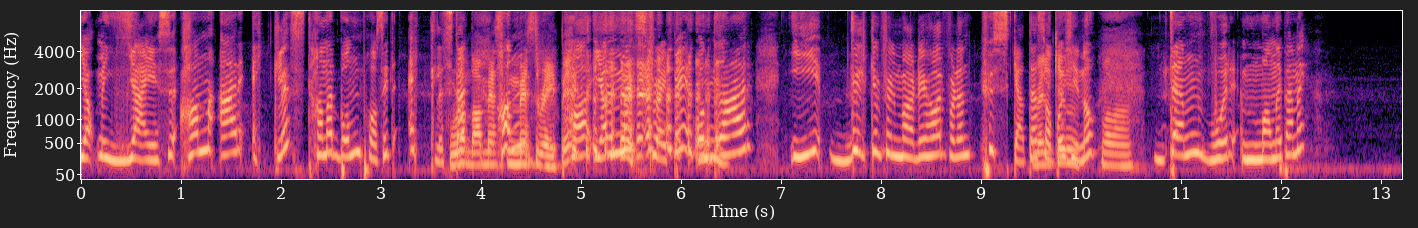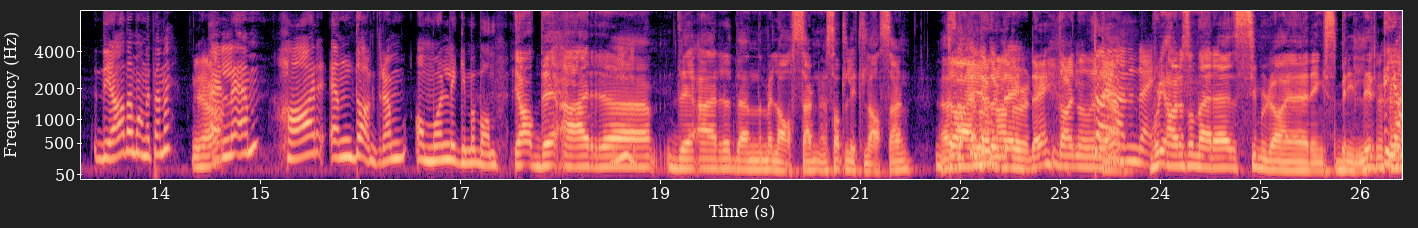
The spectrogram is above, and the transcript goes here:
Ja, men jeg synes, Han er eklest. Han er bånd på sitt ekleste. Hvordan da? Mest- Han mest rapey? Ha, ja, mest rapey. Og der, i Hvilken film var det de har? For den husker jeg at jeg så på kino. Den hvor Moneypenny Ja, det er Moneypenny. Ja. LM har en dagdrøm om å ligge med bånd. Ja, det er, eh, det er den med laseren, satellittlaseren. Eh, Die er- Another Day. Hvor de har en sånn der eh, simuleringsbriller. Ja,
